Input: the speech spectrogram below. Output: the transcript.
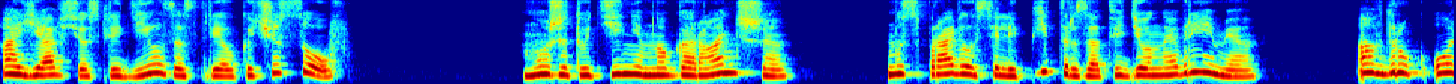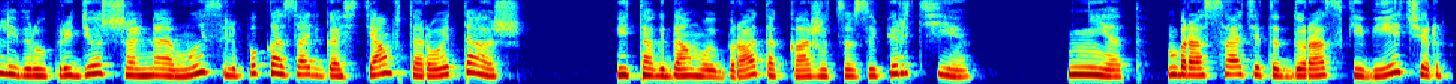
а я все следил за стрелкой часов. Может, уйти немного раньше? Но справился ли Питер за отведенное время? А вдруг Оливеру придет шальная мысль показать гостям второй этаж? И тогда мой брат окажется в заперти. Нет, бросать этот дурацкий вечер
